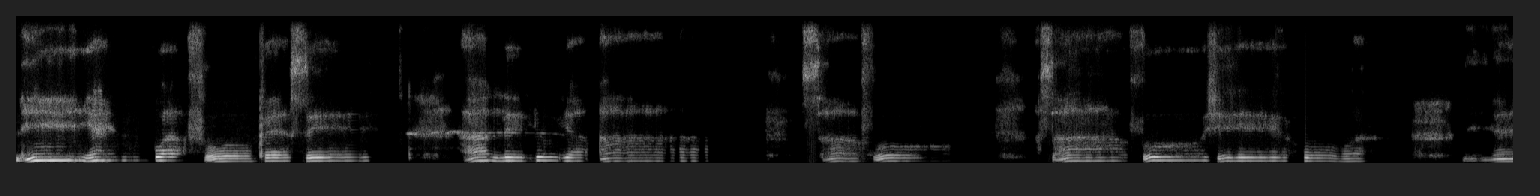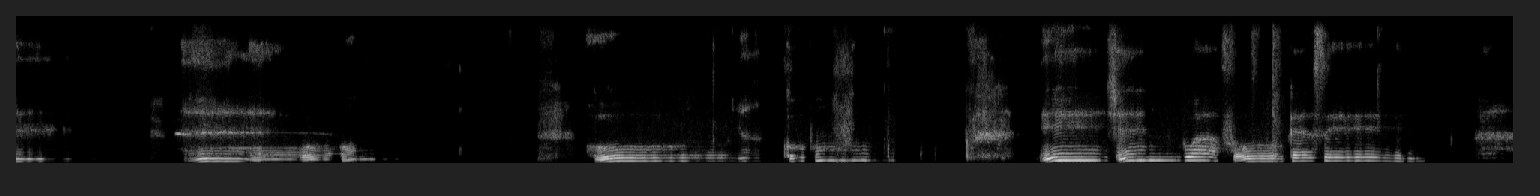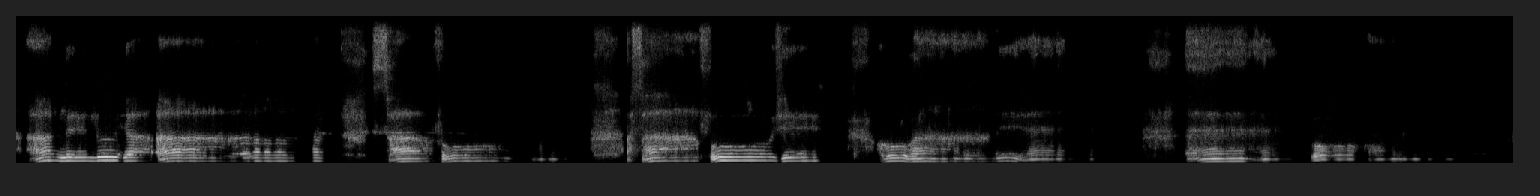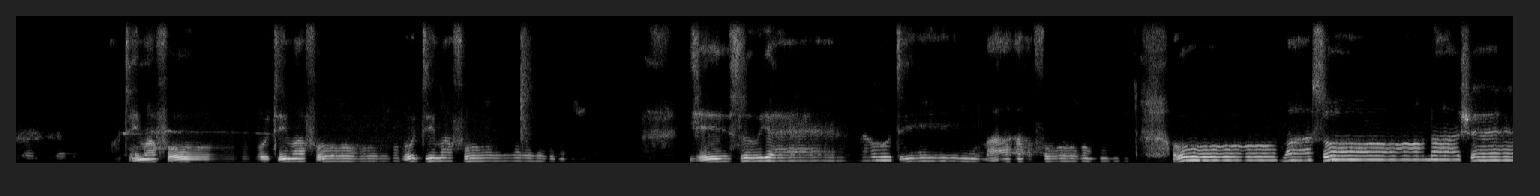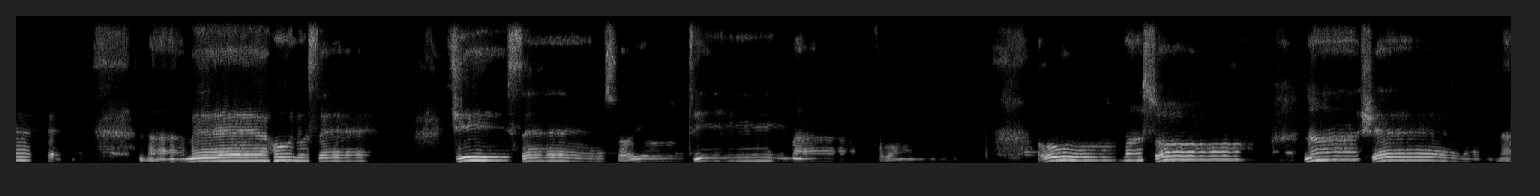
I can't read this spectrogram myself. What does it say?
Niyempwa focused. Hallelujah. Safo. Safo Jehovah. Onyankopɔn ne yɛn boafo kɛse. Hallelujah. Asafo, Asafo Yehowa eh, eh, eh. Yɛn ɛwɔ Otimafo, Otimafo, Otimafo. Jesu yẹ Otimafo. O ma sọ na ṣe na mehunu sẹ Jesus oyo Otimafo. O ma sọ na ṣe na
